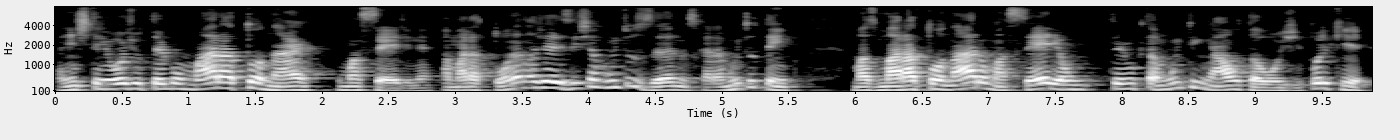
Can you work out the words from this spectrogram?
A gente tem hoje o termo maratonar uma série, né? A maratona ela já existe há muitos anos, cara, há muito tempo. Mas maratonar uma série é um termo que está muito em alta hoje. Por quê?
